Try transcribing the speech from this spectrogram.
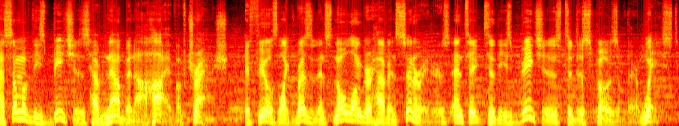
as some of these beaches have now been a hive of trash. It feels like residents no longer have incinerators and take to these beaches to dispose of their waste.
